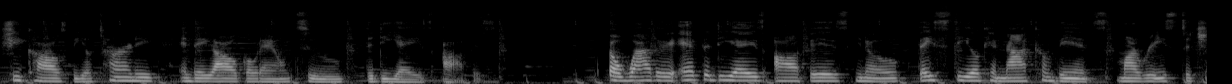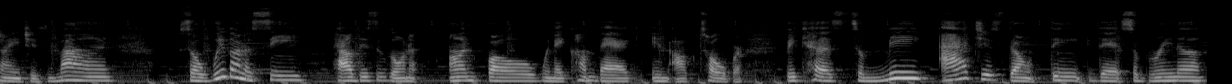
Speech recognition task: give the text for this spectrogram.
She calls the attorney, and they all go down to the DA's office. So while they're at the DA's office, you know, they still cannot convince Maurice to change his mind. So we're gonna see how this is going to unfold when they come back in October. Because to me, I just don't think that Sabrina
